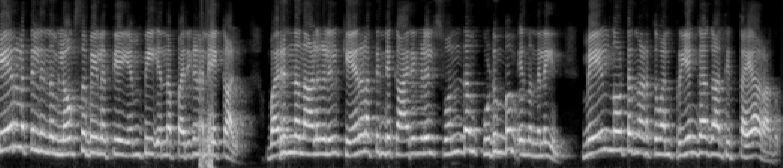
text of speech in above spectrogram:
കേരളത്തിൽ നിന്നും ലോക്സഭയിലെത്തിയ എം എന്ന പരിഗണനയേക്കാൾ വരുന്ന നാളുകളിൽ കേരളത്തിന്റെ കാര്യങ്ങളിൽ സ്വന്തം കുടുംബം എന്ന നിലയിൽ മേൽനോട്ടം നടത്തുവാൻ പ്രിയങ്ക ഗാന്ധി തയ്യാറാകും.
